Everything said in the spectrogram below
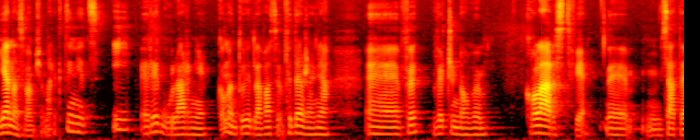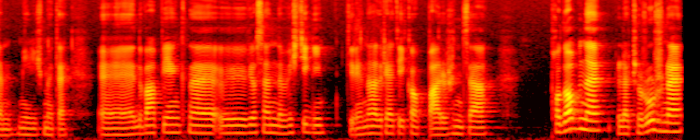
Ja nazywam się Mark Tyniec i regularnie komentuję dla Was wydarzenia e, w wyczynowym kolarstwie. E, zatem mieliśmy te e, dwa piękne wiosenne wyścigi Tirreno Adriatico, Paryżnica. Podobne, lecz różne.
